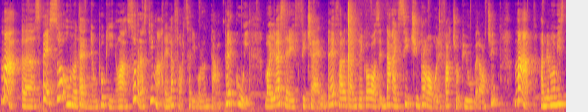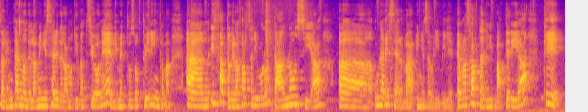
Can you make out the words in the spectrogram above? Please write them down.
Ma eh, spesso uno tende un pochino a sovrastimare la forza di volontà, per cui voglio essere efficiente, fare tante cose, dai sì ci provo, le faccio più veloci, ma abbiamo visto all'interno della miniserie della motivazione, vi metto sotto i link, ma ehm, il fatto che la forza di volontà non sia uh, una riserva inesauribile. È una sorta di batteria che,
